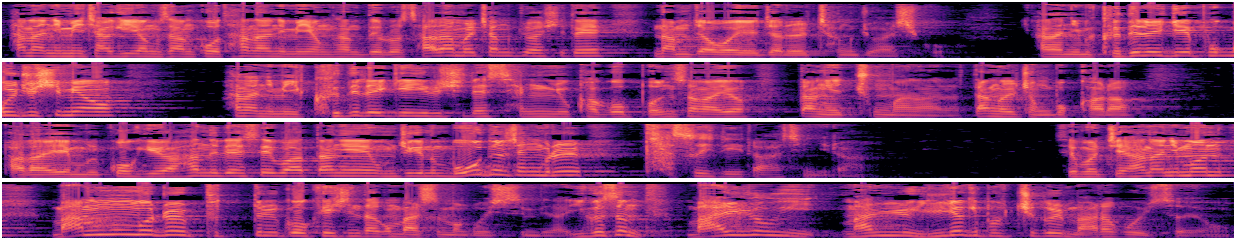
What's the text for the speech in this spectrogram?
하나님이 자기 형상 곧 하나님의 형상대로 사람을 창조하시되 남자와 여자를 창조하시고 하나님이 그들에게 복을 주시며 하나님이 그들에게 이르시되 생육하고 번성하여 땅에 충만하라 땅을 정복하라 바다의 물고기와 하늘의 새와 땅에 움직이는 모든 생물을 다스리라 하시니라. 세 번째, 하나님은 만물을 붙들고 계신다고 말씀하고 있습니다. 이것은 만류, 만류 인력의 법칙을 말하고 있어요.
